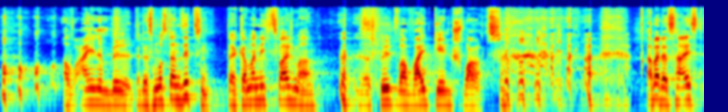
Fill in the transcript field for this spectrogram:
auf einem Bild. Das muss dann sitzen. Da kann man nichts falsch machen. Das Bild war weitgehend schwarz. Aber das heißt,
